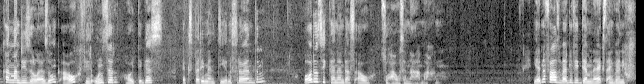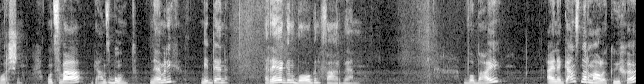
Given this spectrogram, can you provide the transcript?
kann man diese Lösung auch für unser heutiges Experimentieren verwenden oder Sie können das auch zu Hause nachmachen. Jedenfalls werden wir demnächst ein wenig forschen. Und zwar ganz bunt, nämlich mit den Regenbogenfarben. Wobei eine ganz normale Küche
